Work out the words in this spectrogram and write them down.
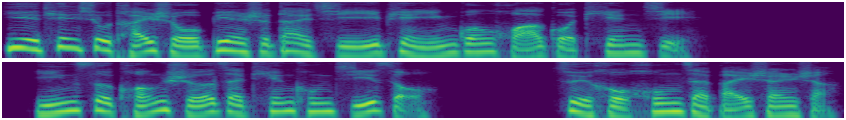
叶天秀抬手便是带起一片银光划过天际，银色狂蛇在天空疾走。最后轰在白山上，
